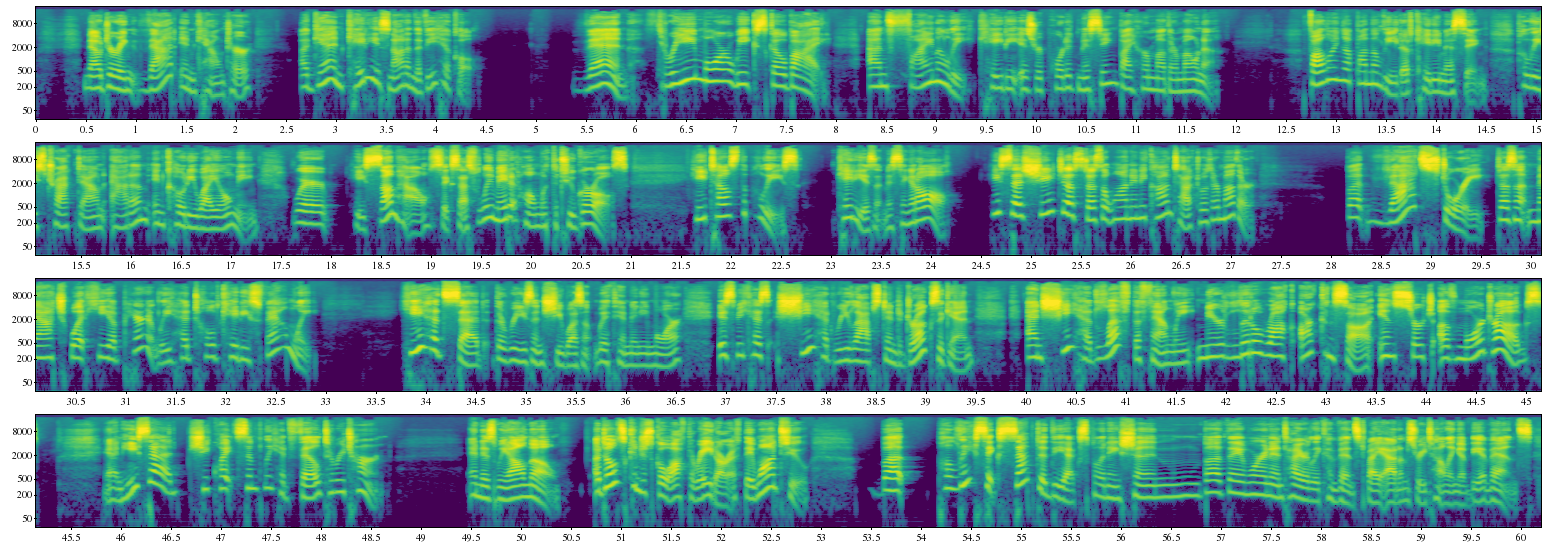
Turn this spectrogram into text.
Now, during that encounter, again, Katie is not in the vehicle. Then three more weeks go by, and finally, Katie is reported missing by her mother, Mona. Following up on the lead of Katie missing, police tracked down Adam in Cody, Wyoming, where he somehow successfully made it home with the two girls. He tells the police Katie isn't missing at all. He says she just doesn't want any contact with her mother. But that story doesn't match what he apparently had told Katie's family. He had said the reason she wasn't with him anymore is because she had relapsed into drugs again, and she had left the family near Little Rock, Arkansas, in search of more drugs. And he said she quite simply had failed to return. And as we all know, adults can just go off the radar if they want to. But police accepted the explanation, but they weren't entirely convinced by Adam's retelling of the events.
